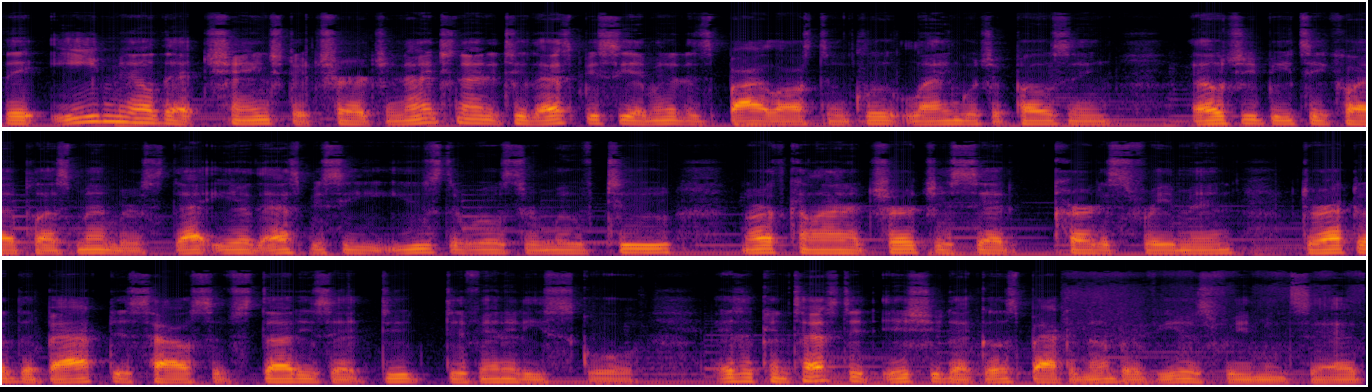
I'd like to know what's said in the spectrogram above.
The email that changed the church. In 1992, the SBC amended its bylaws to include language opposing LGBTQI plus members. That year, the SBC used the rules to remove two North Carolina churches, said Curtis Freeman, director of the Baptist House of Studies at Duke Divinity School. It's a contested issue that goes back a number of years, Freeman said.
